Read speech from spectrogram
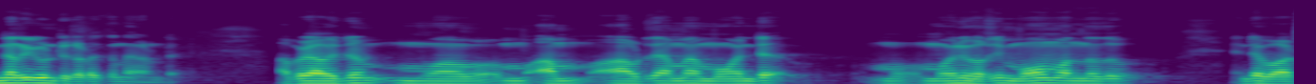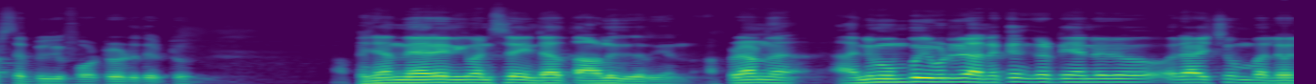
ഇന്നർ യൂണിറ്റ് കിടക്കുന്നത് കണ്ട്. അപ്പോഴവരുടെ അവിടുത്തെ അമ്മ മോന്റെ മോന് പറഞ്ഞു മോൻ വന്നത് എന്റെ വാട്സപ്പിൽ ഫോട്ടോ എടുത്തിട്ടു. അപ്പോൾ ഞാൻ നേരെ എനിക്ക് മനസ്സിലായി ഇതിന്റെ അകത്ത് ആൾ കയറിയെന്ന് അപ്പോഴാണ് അതിന് മുമ്പ് ഇവിടെ ഒരു അനക്കം കെട്ടി ഞാനൊരു ഒരാഴ്ച മുമ്പല്ല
